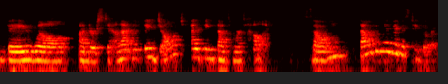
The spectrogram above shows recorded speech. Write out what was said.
they will understand that. And if they don't, I think that's more telling. So that would be my biggest takeaway.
